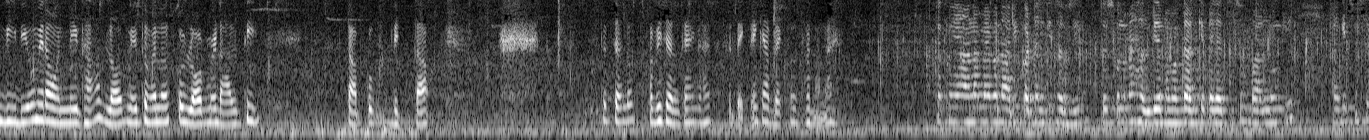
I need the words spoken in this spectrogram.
वीडियो मेरा ऑन नहीं था ब्लॉग नहीं तो मैंने उसको ब्लॉग में डालती तो आपको दिखता। तो चलो, अभी चलते हैं घर, फिर देखते हैं क्या ब्रेकफास्ट बनाना है। देखो यहाँ ना मैं बना रही हूँ कटहल की सब्ज़ी। तो इसको ना मैं हल्दी और नमक डाल के पहले अच्छे से उबाल लूँगी। ताकि इसमें से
